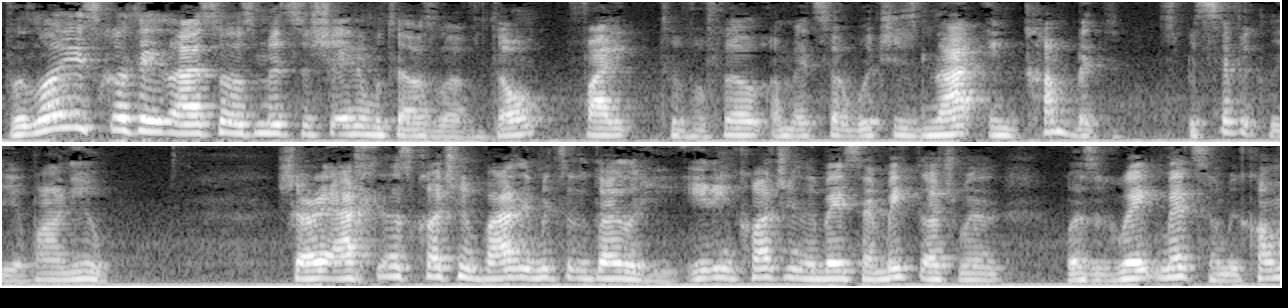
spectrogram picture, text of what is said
Don't fight to fulfill a mitzvah which is not incumbent specifically upon you. Eating kachin in the base of Mikdash was a great mitzvah. We come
